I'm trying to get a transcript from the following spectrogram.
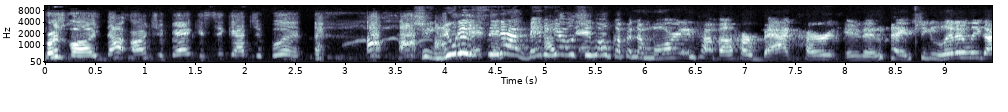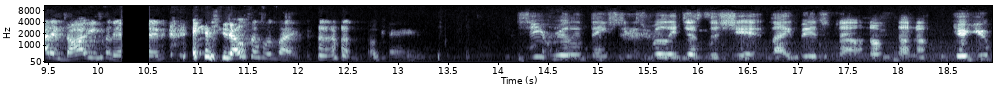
First of all, not arch your back and stick out your butt. she, you didn't see that video? She woke up in the morning talking about her back hurt, and then like she literally got in doggy position, and Joseph was like, "Okay." She really thinks she's really just a shit. Like, bitch, no, no, no, no. You, you,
